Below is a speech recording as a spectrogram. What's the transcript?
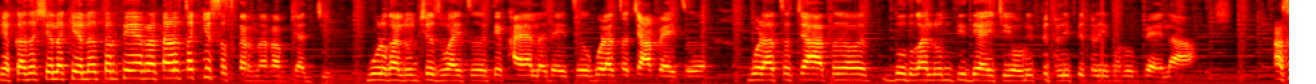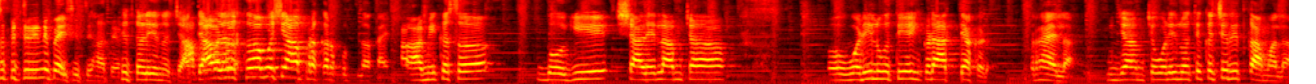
एकादशीला केलं तर ते रताळाचा किसच करणार आमची आजी. गुळ घालून शिजवायचं ते खायला द्यायचं गुळाचा चहा प्यायचं. गुळाचं चहात दूध घालून ती द्यायची एवढी पितळी पितळी भरून प्यायला. असं पितळीने प्यायचे ते हात पितळीनं चहा. आपण त्यावेळेला कब अशी हा प्रकार कुठला काय? आम्ही कसं दोघी शाळेला आमच्या अ, वडील होते इकडे आत्याकडे राहायला. म्हणजे आमचे वडील होते कचेरीत कामाला.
